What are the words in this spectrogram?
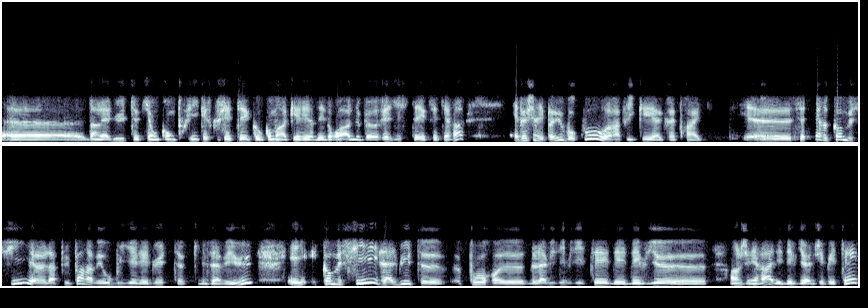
euh, dans la lutte, qui ont compris qu'est-ce que c'était, comment acquérir des droits, ne peut résister, etc. Eh bien, j'en ai pas eu beaucoup à appliquer à Grey Pride. Euh, c'est comme si euh, la plupart avaient oublié les luttes qu'ils avaient eues et comme si la lutte pour euh, la visibilité des, vieux en général et des vieux LGBT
